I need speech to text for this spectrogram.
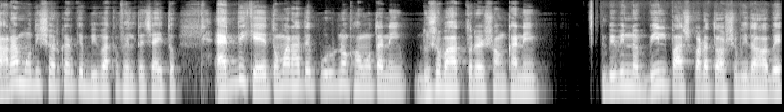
তারা মোদী সরকারকে বিপাকে ফেলতে চাইতো। একদিকে তোমার হাতে পূর্ণ ক্ষমতা নেই, দুশো বাহাত্তরের সংখ্যা নেই বিভিন্ন বিল পাশ করাতে অসুবিধা হবে।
